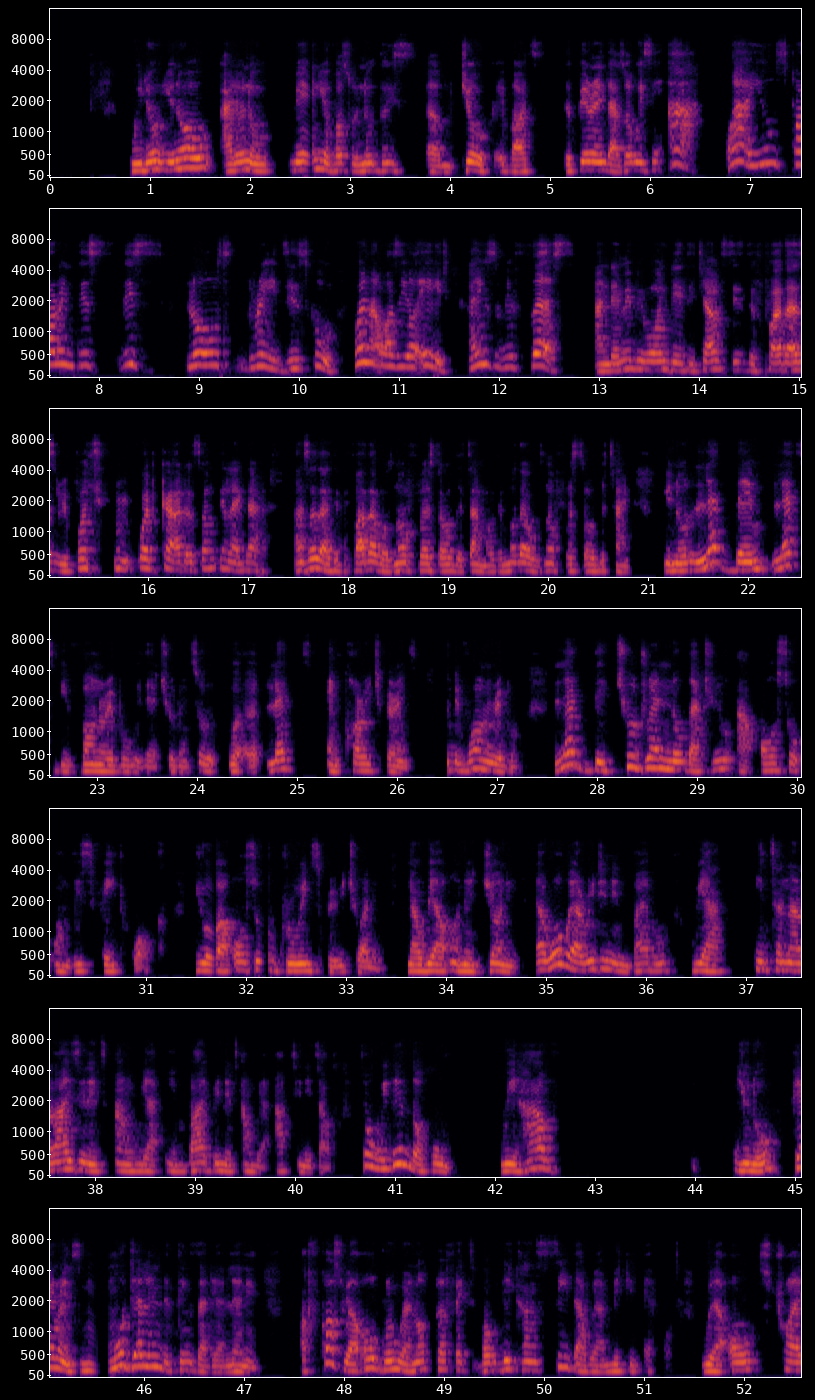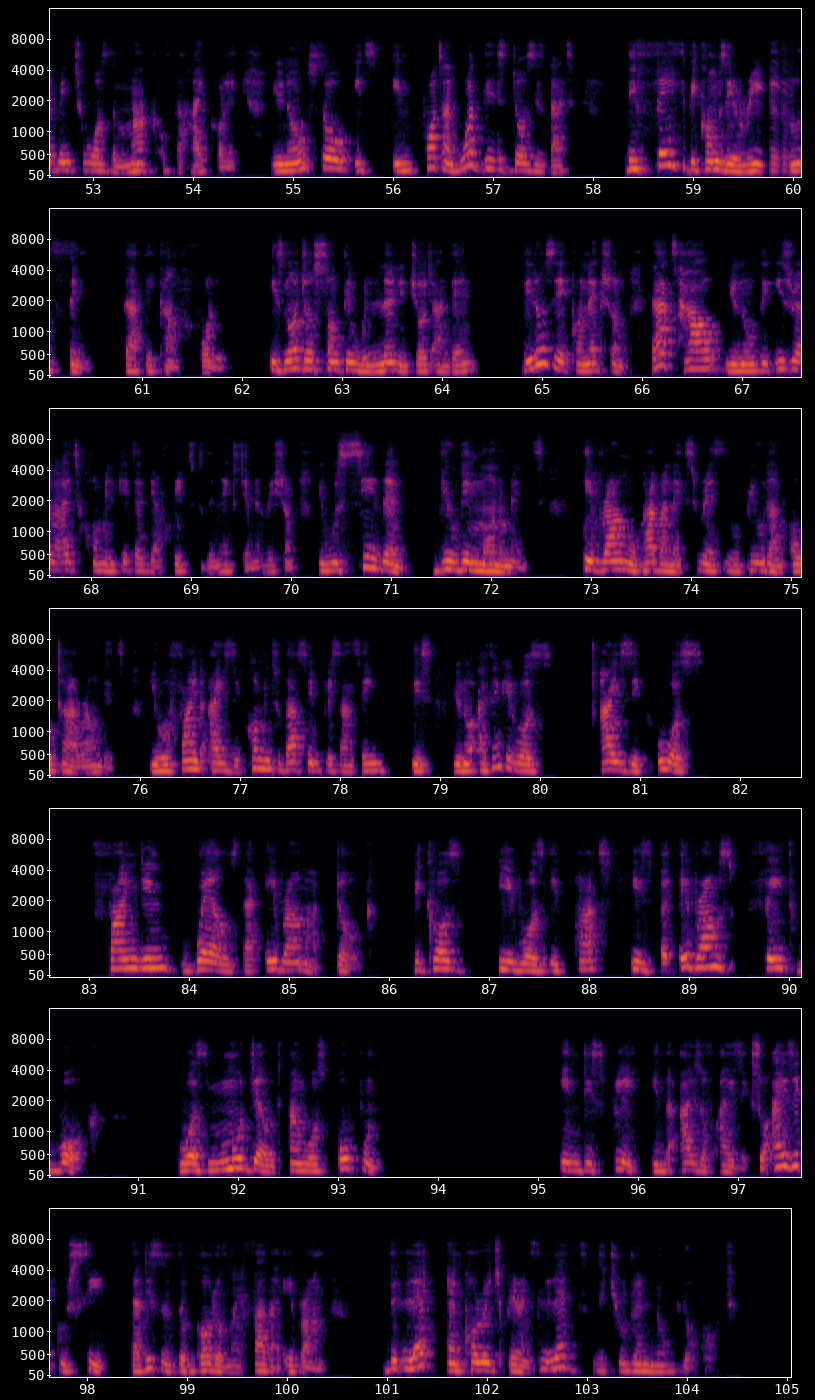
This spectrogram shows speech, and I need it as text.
we don't, you know, I don't know, many of us will know this um, joke about the parent that's always saying, ah, why are you scoring this, this low grades in school? When I was your age, I used to be first. And then maybe one day the child sees the father's report, report card or something like that. And so that the father was not first all the time or the mother was not first all the time. You know, let them, let's be vulnerable with their children. So uh, let's encourage parents to be vulnerable. Let the children know that you are also on this faith walk. You are also growing spiritually. Now we are on a journey. Now what we are reading in Bible, we are internalizing it and we are imbibing it and we are acting it out. So within the home, we have, you know, parents modeling the things that they are learning. Of course, we are all grown, we are not perfect, but they can see that we are making effort we are all striving towards the mark of the high calling, you know? So it's important. What this does is that the faith becomes a real thing that they can follow. It's not just something we learn in church and then they don't see a connection. That's how, you know, the Israelites communicated their faith to the next generation. You will see them building monuments. Abraham will have an experience, he will build an altar around it. You will find Isaac coming to that same place and saying this. You know, I think it was Isaac, who was finding wells that Abraham had dug because he was a part, his uh, Abraham's faith walk was modeled and was open in display in the eyes of Isaac. So Isaac could see that this is the God of my father Abraham. The, let encourage parents, let the children know your God.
